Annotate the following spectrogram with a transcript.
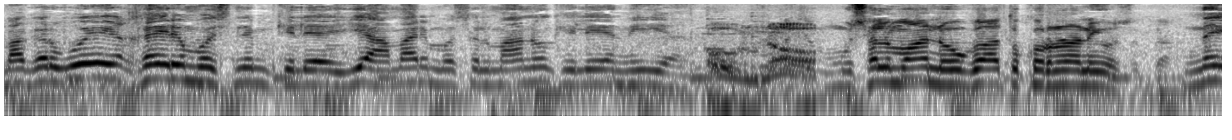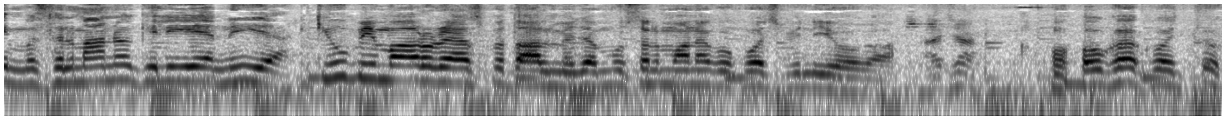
मगर वो गैर मुस्लिम के लिए ये हमारे मुसलमानों के लिए नहीं है। Oh, no. मुसलमान होगा तो कोरोना नहीं हो सकता। नहीं मुसलमानों के लिए नहीं है। क्यों बीमार हो रहे हैं अस्पताल में जब मुसलमानों को कुछ भी नहीं होगा? अच्छा। होगा कुछ तो।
